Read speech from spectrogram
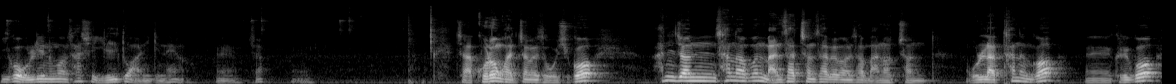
이거 올리는 건 사실 일도 아니긴 해요. 예, 그죠? 예. 자, 그런 관점에서 보시고, 한전 산업은 14,400원에서 15,000 올라타는 거, 예, 그리고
